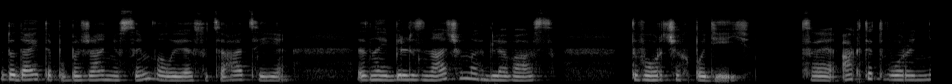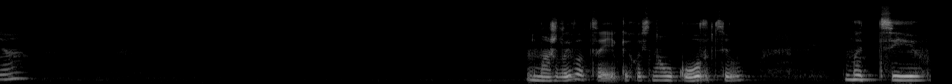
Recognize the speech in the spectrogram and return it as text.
Додайте по бажанню символи і асоціації з найбільш значимих для вас творчих подій. Це акти творення, Можливо, це якихось науковців, митців.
